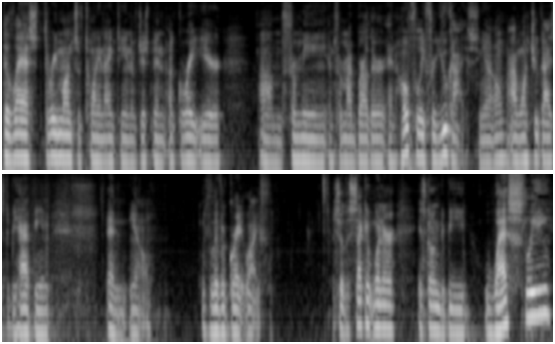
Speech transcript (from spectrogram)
the last three months of 2019 have just been a great year um, for me and for my brother and hopefully for you guys you know i want you guys to be happy and and you know live a great life. So the second winner is going to be Wesley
